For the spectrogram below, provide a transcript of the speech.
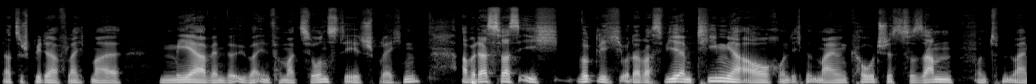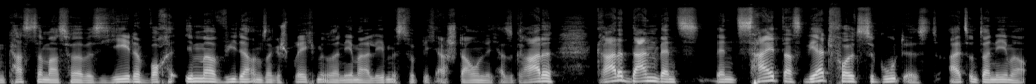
dazu später vielleicht mal mehr, wenn wir über Informationsstage sprechen. Aber das, was ich wirklich oder was wir im Team ja auch und ich mit meinen Coaches zusammen und mit meinem Customer Service jede Woche immer wieder unser Gespräch mit Unternehmern erleben, ist wirklich erstaunlich. Also gerade, gerade dann, wenn's, wenn Zeit das wertvollste Gut ist als Unternehmer,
